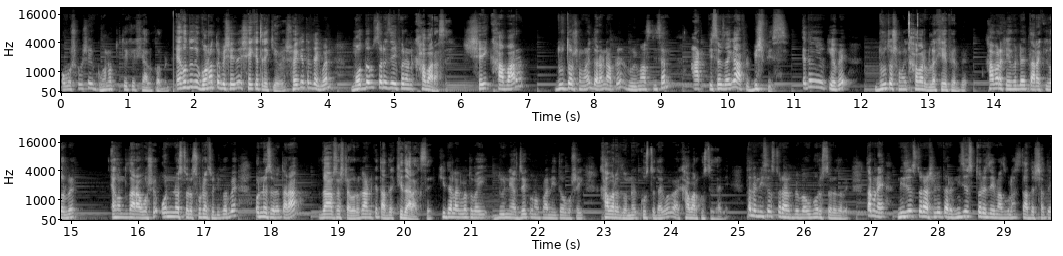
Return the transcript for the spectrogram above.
অবশ্যই সেই ঘনত্ব থেকে খেয়াল করবেন। এখন যদি ঘনত্ব বেশি যায়, সেই ক্ষেত্রে কি হবে? সেই ক্ষেত্রে দেখবেন মধ্যম স্তরে যে পরিমাণ খাবার আছে, সেই খাবার দ্রুত সময় ধরেন আপনি রুই মাছ দিচ্ছেন, আট পিসের জায়গায় আপনি বিশ পিস এতে কি হবে? দ্রুত সময় খাবারগুলো খেয়ে ফেলবে। খাবার খেয়ে ফেললে তারা কি করবে? এখন তো তারা অবশ্যই অন্য স্তরে ছোটাছুটি করবে, অন্য স্তরে তারা যাওয়ার চেষ্টা করবে, কারণ কি তাদের খিদা লাগছে। খিদা লাগলে তো ভাই দুনিয়ার যে কোনো প্রাণী তো অবশ্যই খাবারের জন্য খুঁজতে থাকবে বা খাবার খুঁজতে থাকে। তাহলে নিচের স্তরে আসবে বা উপরের স্তরে যাবে। তার মানে নিচের স্তরে আসলে তারা নিজের স্তরে যে মাছগুলো আছে তাদের সাথে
